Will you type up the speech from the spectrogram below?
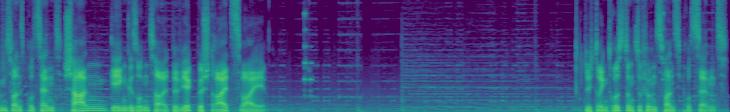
25% Schaden gegen Gesundheit. Bewirkt Bestreit 2. Durchdringt Rüstung zu 25%.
